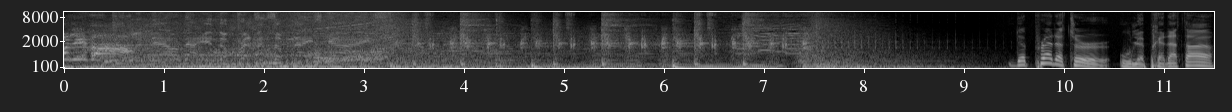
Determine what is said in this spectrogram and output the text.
On y va The Predator ou Le Prédateur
